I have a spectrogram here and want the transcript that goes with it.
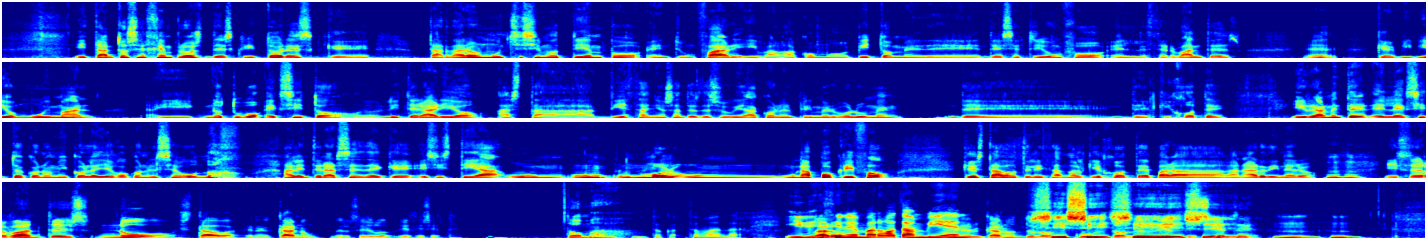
Y tantos ejemplos de escritores que tardaron muchísimo tiempo en triunfar y valga como epítome de, ese triunfo el de Cervantes, ¿eh? que vivió muy mal y no tuvo éxito literario hasta 10 años antes de su vida con el primer volumen de, del Quijote. Y realmente el éxito económico le llegó con el segundo, al enterarse de que existía un, un, apócrifo que estaba utilizando al Quijote para ganar dinero. Y Cervantes no estaba en el canon del siglo XVII. Toma. Toma, y sin embargo también... En el canon de los sí, cultos sí, sí,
